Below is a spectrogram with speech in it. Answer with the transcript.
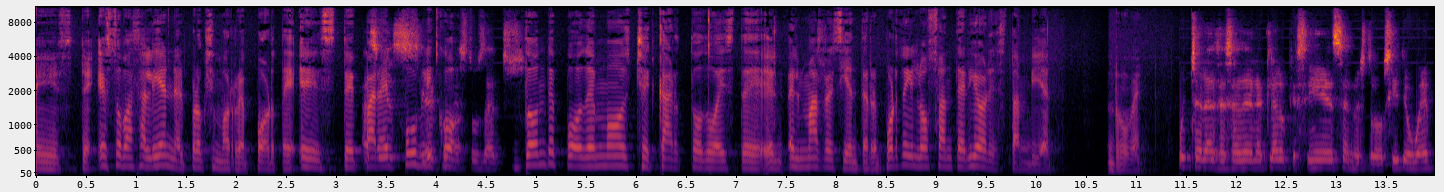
Este, esto va a salir en el próximo reporte. Este, para Así el es, público. ¿dónde podemos checar todo este, el, el más reciente reporte y los anteriores también, Rubén? Muchas gracias, Adela. Claro que sí, es en nuestro sitio web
